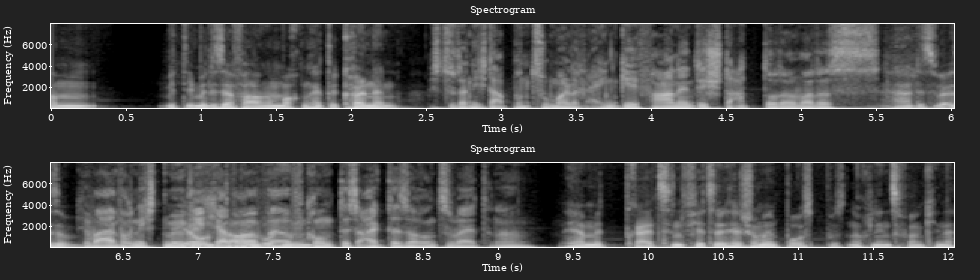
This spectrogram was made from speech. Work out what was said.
ähm, mit dem er diese Erfahrungen machen hätte können. Bist du da nicht ab und zu mal reingefahren in die Stadt oder war das Ja, das war also, war einfach nicht möglich, dann aber wohin? aufgrund des Alters auch und so weiter? Ne? ja, mit 13, 14 hätte ich schon mit dem Postbus nach Linz fahren können.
